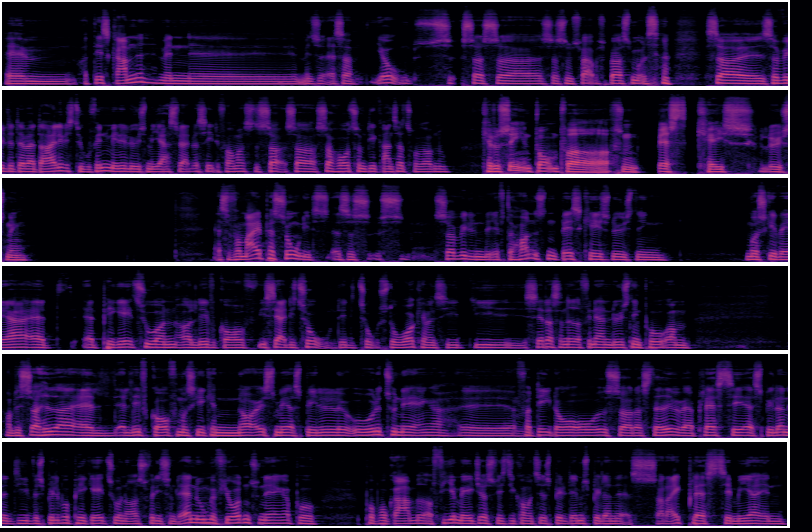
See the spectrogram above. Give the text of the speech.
Øhm, og det er skræmmende, men, øh, men så, altså, jo, så, så, så, så som svar på spørgsmålet, så, så, øh, så ville det da være dejligt, hvis du kunne finde en men jeg har svært ved at se det for mig, så, så, så, så hårdt som de grænser er trukket op nu. Kan du se en form for sådan best case løsning? Altså for mig personligt, altså, så, så vil efterhånden sådan en best case løsning måske være, at, at PGA-turen og Live Golf, især de to, det er de to store, kan man sige, de sætter sig ned og finder en løsning på, om, om det så hedder, at, at Live Golf måske kan nøjes med at spille otte turneringer øh, fordelt over året, så der stadig vil være plads til, at spillerne de vil spille på PGA-turen også, fordi som det er nu med 14 turneringer på, på programmet, og fire majors, hvis de kommer til at spille dem spillerne, så er der ikke plads til mere end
